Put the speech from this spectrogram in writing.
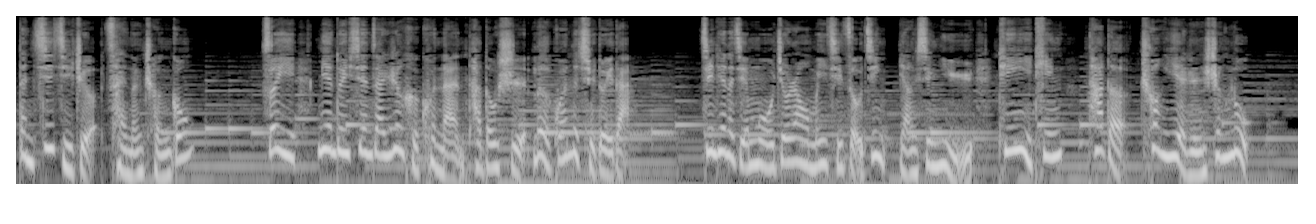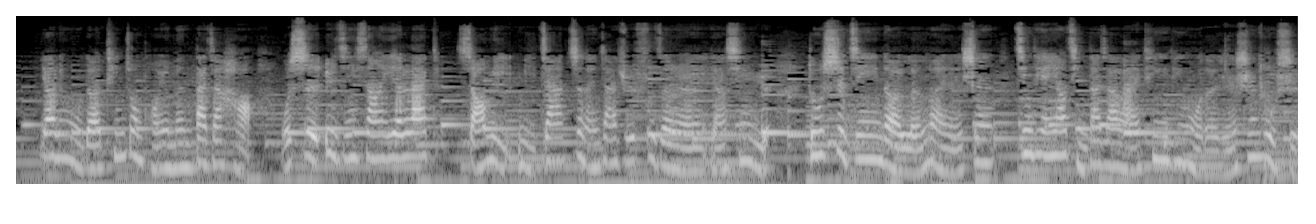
但积极者才能成功。”所以，面对现在任何困难，他都是乐观的去对待。今天的节目，就让我们一起走进杨新宇，听一听他的创业人生路。幺零五的听众朋友们，大家好，我是郁金香 Yeelight 小米米家智能家居负责人杨新宇，都市精英的冷暖人生。今天邀请大家来听一听我的人生故事。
